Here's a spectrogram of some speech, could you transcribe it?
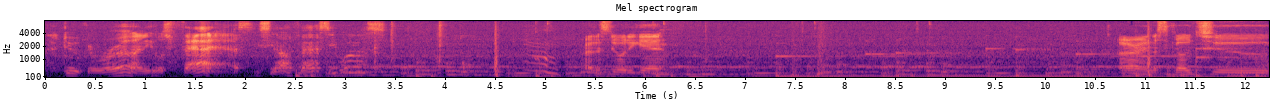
That dude can run. He was fast. You see how fast he was? Alright, let's do it again. Alright, let's go to.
